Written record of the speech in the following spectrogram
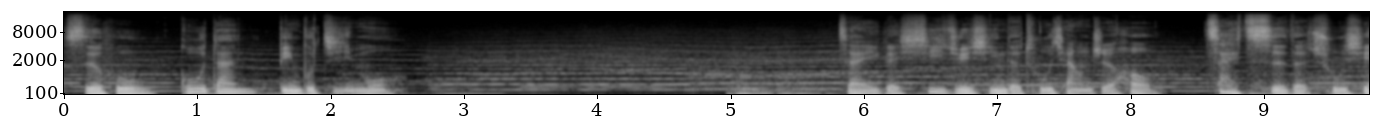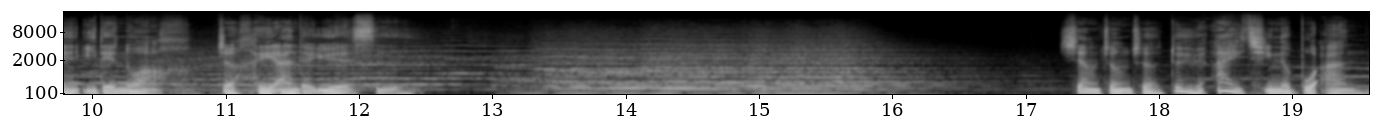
似乎孤单并不寂寞。在一个戏剧性的图强之后，再次的出现 Idée Noire 这黑暗的乐思。象征着对于爱情的不安。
